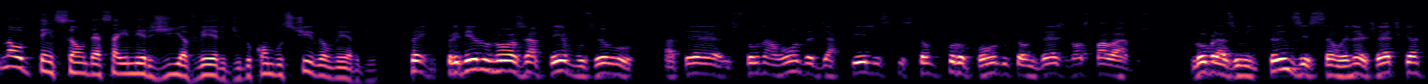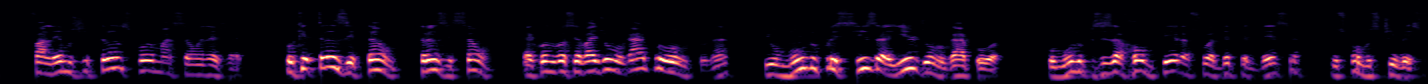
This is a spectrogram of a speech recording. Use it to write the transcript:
na obtenção dessa energia verde, do combustível verde? Bem, primeiro nós já temos, eu até estou na onda de aqueles que estão propondo que, ao invés de nós falarmos no Brasil em transição energética, falemos de transformação energética. Porque transitão, transição é quando você vai de um lugar para o outro, né? E o mundo precisa ir de um lugar para o outro. O mundo precisa romper a sua dependência dos combustíveis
